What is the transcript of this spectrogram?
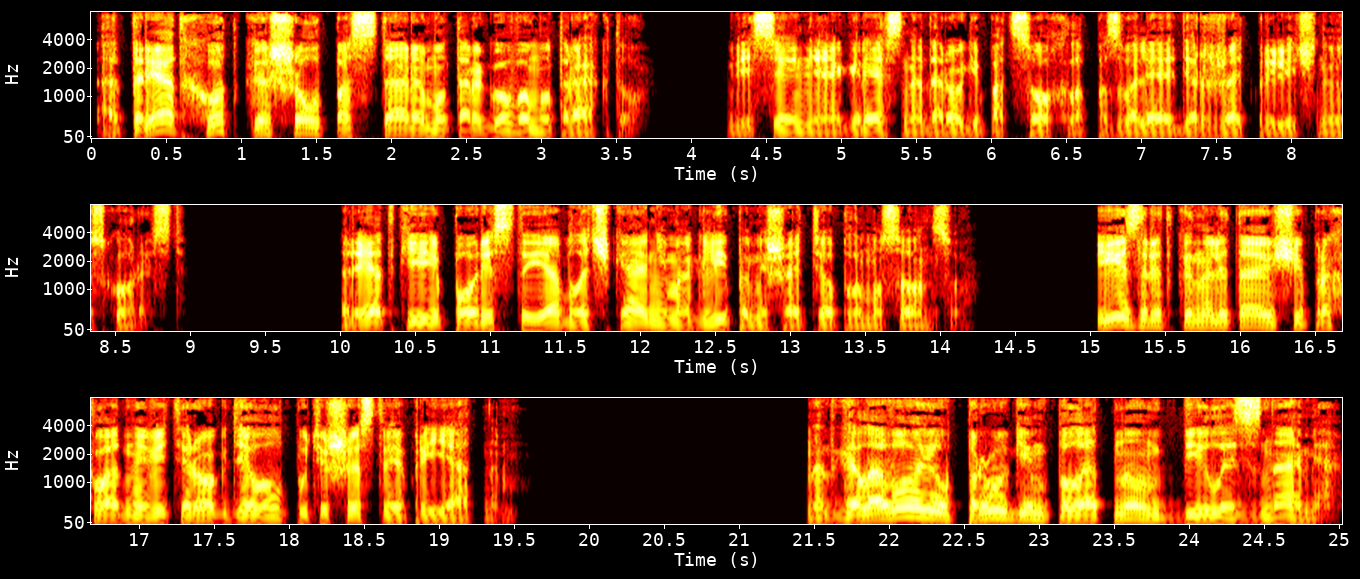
Отряд ходко шел по старому торговому тракту. Весенняя грязь на дороге подсохла, позволяя держать приличную скорость. Редкие пористые облачка не могли помешать теплому солнцу. Изредка налетающий прохладный ветерок делал путешествие приятным. Над головой упругим полотном билось знамя,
